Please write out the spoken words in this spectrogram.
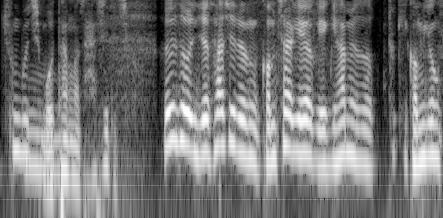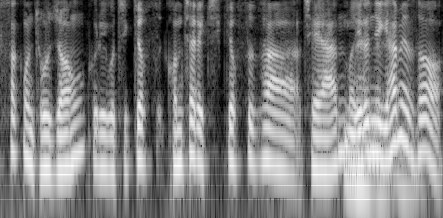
충분치 음. 못한 건 사실이죠. 그래서 이제 사실은 검찰 개혁 얘기하면서 특히 검경 수사권 조정 그리고 직접 검찰의 직접 수사 제한 뭐 이런 네네. 얘기하면서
